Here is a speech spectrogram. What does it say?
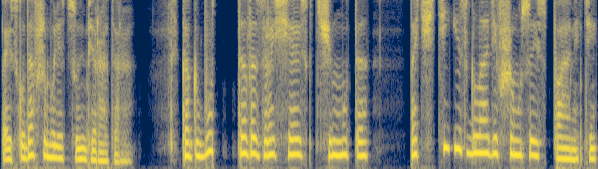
по исхудавшему лицу императора, как будто возвращаясь к чему-то почти изгладившемуся из памяти.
